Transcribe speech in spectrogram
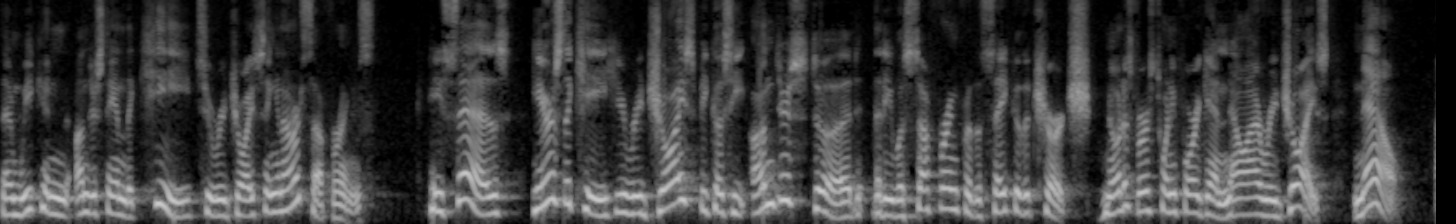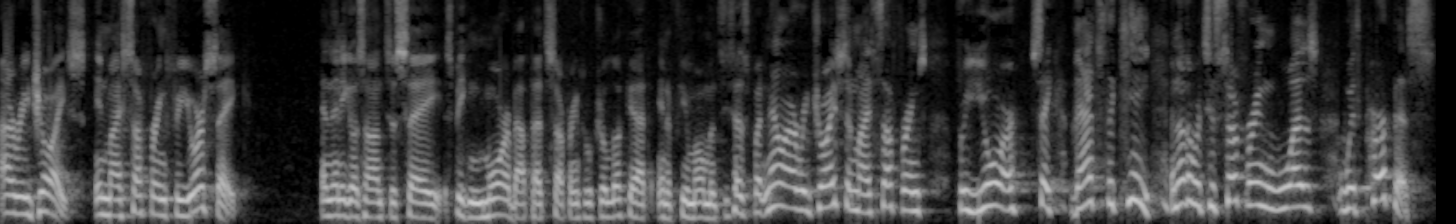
then we can understand the key to rejoicing in our sufferings. He says, here's the key. He rejoiced because he understood that he was suffering for the sake of the church. Notice verse 24 again. Now I rejoice. Now I rejoice in my sufferings for your sake and then he goes on to say, speaking more about that sufferings, which we'll look at in a few moments. He says, but now I rejoice in my sufferings for your sake. That's the key. In other words, his suffering was with purpose.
